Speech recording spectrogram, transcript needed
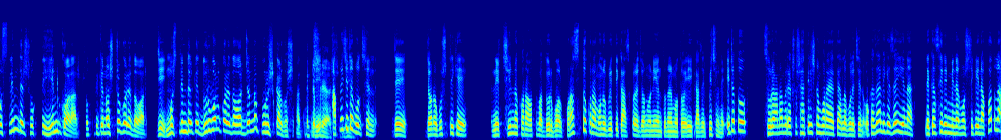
মুসলিমদের শক্তিহীন করার শক্তিকে নষ্ট করে দেওয়ার জি। মুসলিমদেরকে দুর্বল করে দেওয়ার জন্য পুরস্কার ঘোষণা করছে। আপনি যেটা বলছেন যে জনগোষ্ঠীকে নিচ্ছিন্ন করা অথবা দুর্বল পরাস্ত করা মনোবৃত্তি কাজ করে জন্ম নিয়ন্ত্রণের মতো এই কাজের পিছনে এটা তো সুরা নামের একশো সাঁত্রিশ নম্বর আয়াতে আল্লাহ বলেছেন ওকাজা লিখে যাইয়ে না লেকাসির মিনাল মুশরিকিনা কতলা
